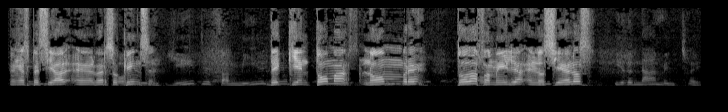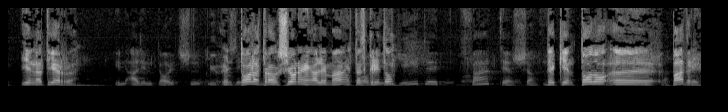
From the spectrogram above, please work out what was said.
en especial en el verso 15, jede Familie de quien toma nombre toda familia en los cielos y en la tierra. En todas las traducciones en alemán está escrito de quien todo eh, padre,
